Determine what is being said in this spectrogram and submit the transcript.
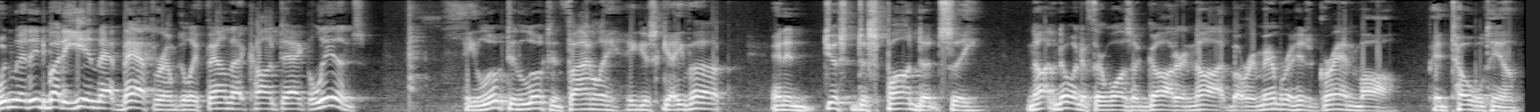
wouldn't let anybody in that bathroom until he found that contact lens. He looked and looked and finally he just gave up. And in just despondency, not knowing if there was a God or not, but remembering his grandma had told him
